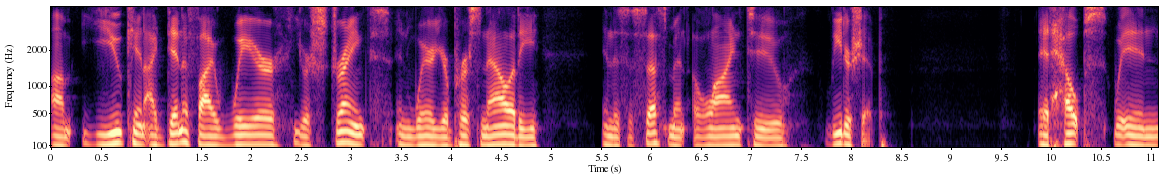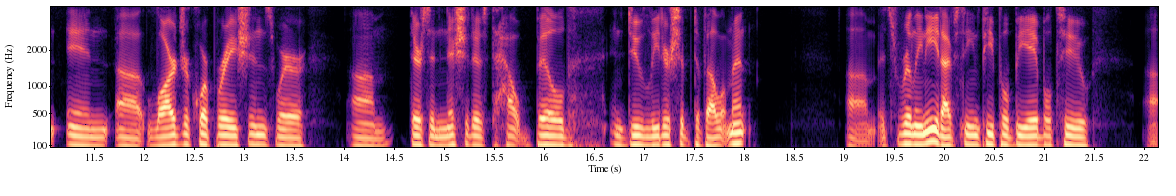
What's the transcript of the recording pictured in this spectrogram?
Um, you can identify where your strengths and where your personality in this assessment align to leadership. It helps in in uh, larger corporations where um, there's initiatives to help build and do leadership development um, it's really neat. I've seen people be able to uh,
